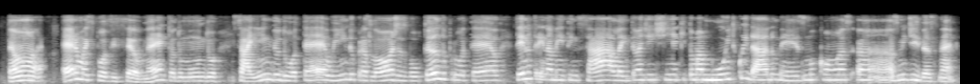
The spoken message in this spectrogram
Então era uma exposição, né? Todo mundo saindo do hotel, indo para as lojas, voltando para o hotel, tendo treinamento em sala. Então a gente tinha que tomar muito cuidado mesmo com as, as medidas, né?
